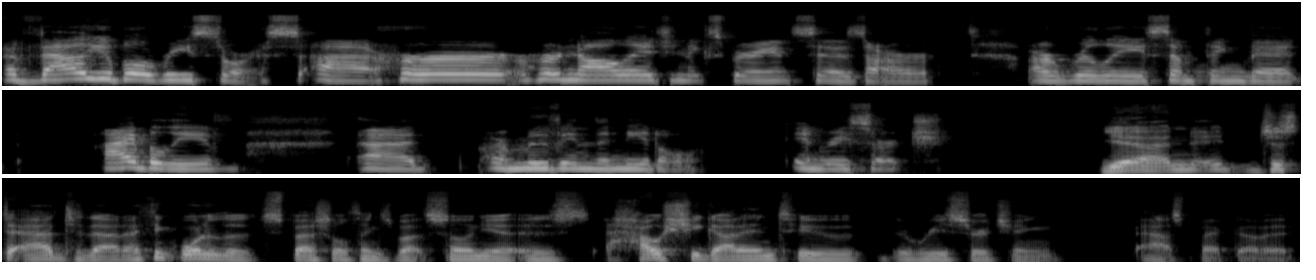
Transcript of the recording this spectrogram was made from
a valuable resource uh, her her knowledge and experiences are are really something that i believe uh, are moving the needle in research. Yeah, and it, just to add to that, I think one of the special things about Sonya is how she got into the researching aspect of it.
